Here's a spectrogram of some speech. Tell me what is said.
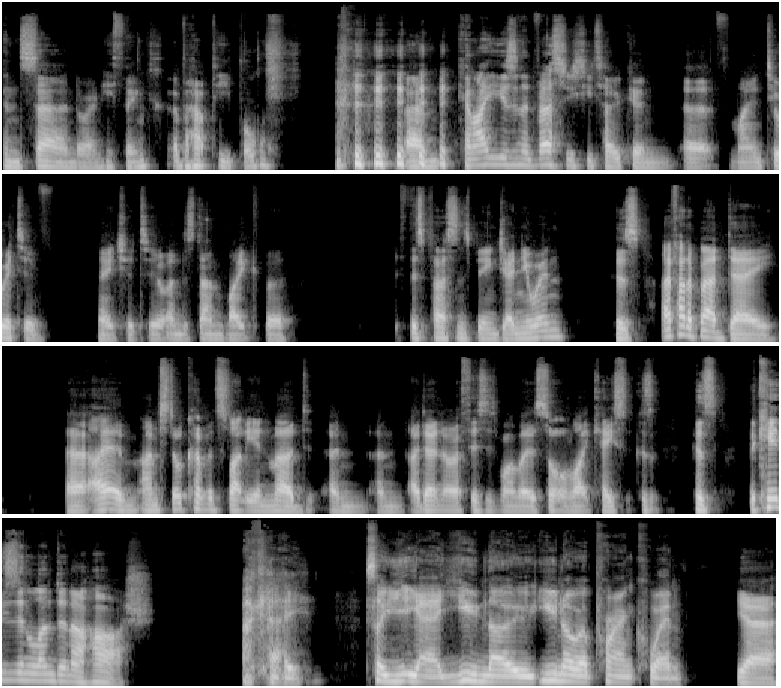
concerned or anything about people. um, can I use an adversity token uh, for my intuitive nature to understand like the if this person's being genuine? Because I've had a bad day. Uh, I am I'm still covered slightly in mud, and and I don't know if this is one of those sort of like cases because because the kids in London are harsh. Okay. So yeah, you know you know a prank when. Yeah,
